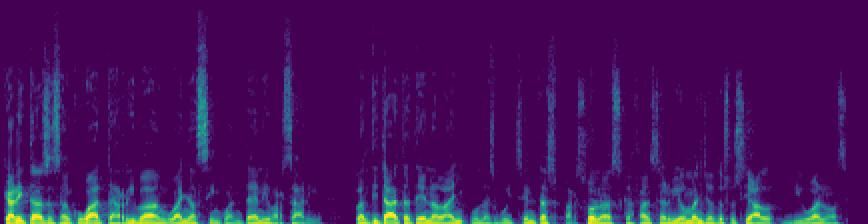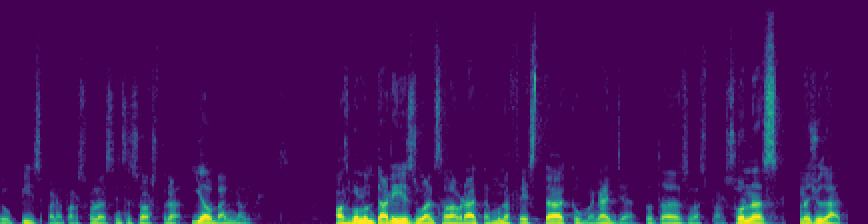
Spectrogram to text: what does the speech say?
Càritas a Sant Cugat arriba enguany al 50è aniversari. L'entitat atén a l'any unes 800 persones que fan servir el menjador social, viuen al seu pis per a persones sense sostre i el banc d'aliments. Els voluntaris ho han celebrat amb una festa que homenatja totes les persones que han ajudat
